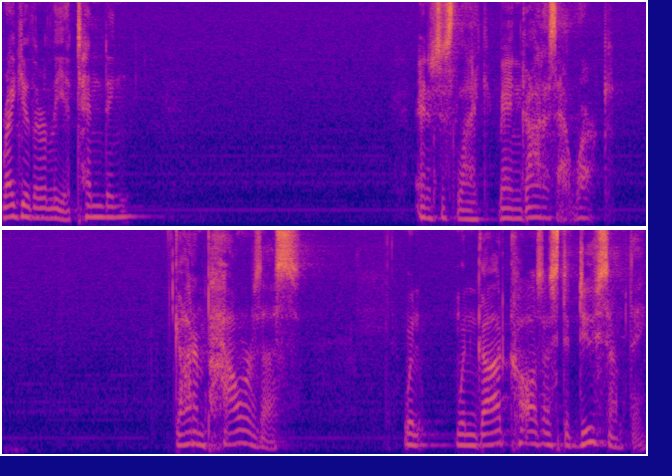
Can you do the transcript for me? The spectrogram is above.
regularly attending. And it's just like, man, God is at work. God empowers us. When, when God calls us to do something,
